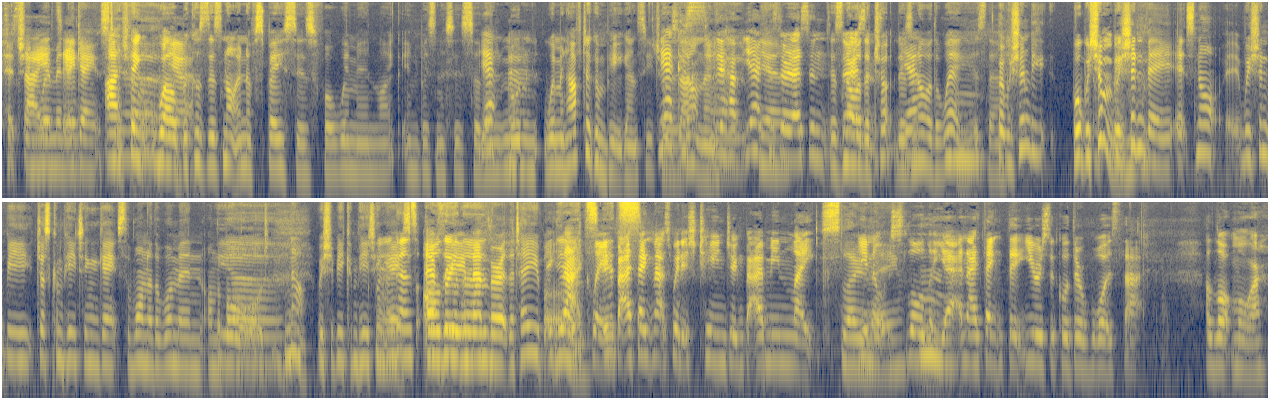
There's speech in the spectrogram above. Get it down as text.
pitching women Society. against I think other? well Yeah. because there's not enough spaces for women like in businesses, so Yeah. then women, mm. women have to compete against each Yeah, other, 'cause don't they? they have, yeah, because Yeah. there isn't. There's there no other isn't- cho- there's yeah. no other way, mm. is there? But we shouldn't be. Well, we shouldn't be. We shouldn't be. It's not. We shouldn't be just competing against the one other woman on the board. No. We should be competing Competing against, against all the every other- member at the table. Exactly, but I think that's where it's changing. But I mean, like slowly you know, Slowly. slowly, mm. yeah. And I think that years ago there was that a lot more.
